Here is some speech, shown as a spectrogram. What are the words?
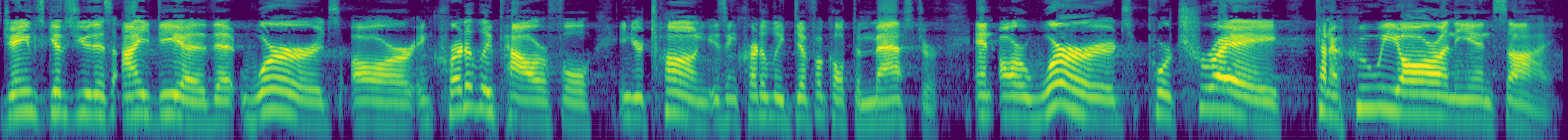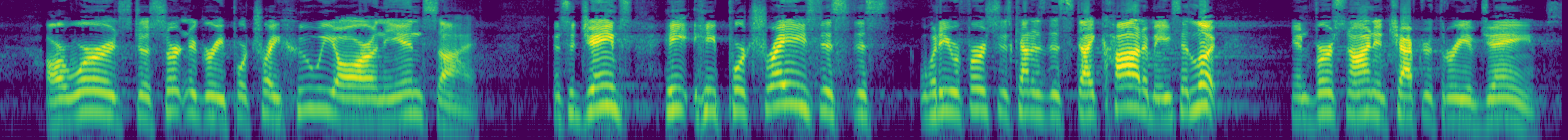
James gives you this idea that words are incredibly powerful and your tongue is incredibly difficult to master. And our words portray kind of who we are on the inside. Our words, to a certain degree, portray who we are on the inside. And so James, he, he portrays this, this, what he refers to as kind of this dichotomy. He said, look, in verse 9 in chapter 3 of James,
